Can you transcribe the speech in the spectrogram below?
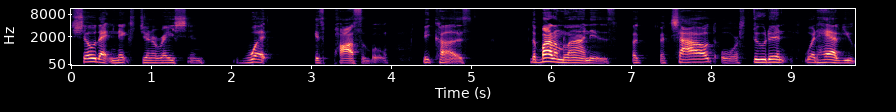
show that next generation what is possible because the bottom line is a, a child or a student, what have you,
